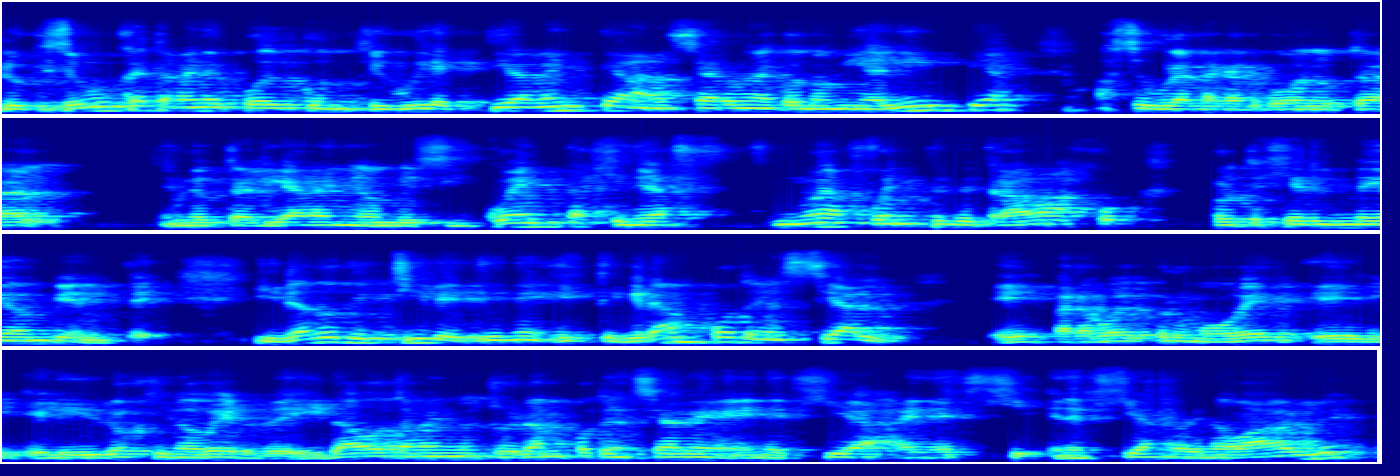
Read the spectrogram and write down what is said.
Lo que se busca también es poder contribuir activamente a avanzar una economía limpia, asegurar la carbono neutral en neutralidad el año 2050, generar nuevas fuentes de trabajo, proteger el medio ambiente. Y dado que Chile tiene este gran potencial eh, para poder promover el, hidrógeno verde y dado también nuestro gran potencial en energía, energía, energías renovables,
